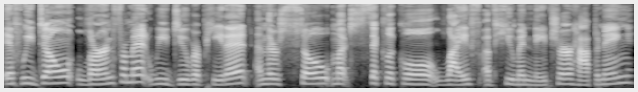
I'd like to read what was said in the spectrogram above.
If we don't learn from it, we do repeat it. And there's so much cyclical life of human nature happening.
